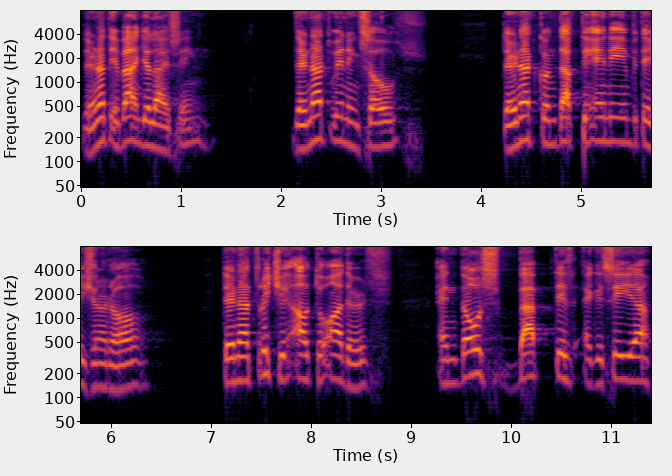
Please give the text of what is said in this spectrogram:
They're not evangelizing. They're not winning souls. They're not conducting any invitation at all. They're not reaching out to others. And those Baptist ecclesia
